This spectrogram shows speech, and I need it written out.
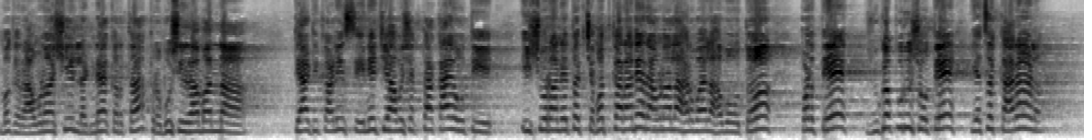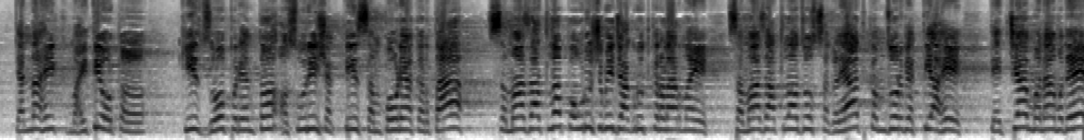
मग रावणाशी लढण्याकरता प्रभू श्रीरामांना त्या ठिकाणी सेनेची आवश्यकता काय होती? ईश्वराने तर चमत्काराने रावणाला हरवायला हवं होतं पण ते युगपुरुष होते याचं कारण त्यांना हे माहिती होतं की जोपर्यंत असुरी शक्ती संपवण्याकरता समाजातलं पौरुष मी जागृत करणार नाही समाजातला जो सगळ्यात कमजोर व्यक्ती आहे त्याच्या मनामध्ये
